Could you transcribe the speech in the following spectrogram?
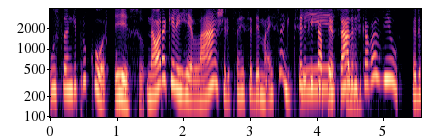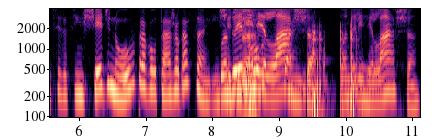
o sangue pro corpo. Isso. Na hora que ele relaxa, ele precisa receber mais sangue. Porque se ele ficar Isso. apertado, ele fica vazio. Então ele precisa se encher de novo para voltar a jogar sangue. Encher Quando de ele novo relaxa, sangue. quando ele relaxa,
